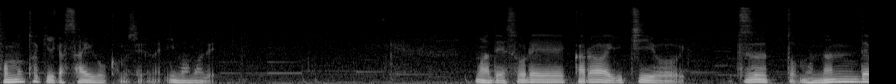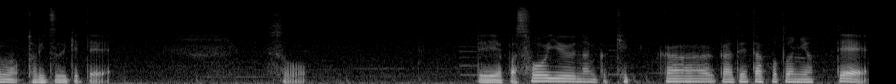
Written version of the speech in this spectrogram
その時が最後かもしれない。今まで。まあでそれから1位をずっともう何でも取り続けてそう。でやっぱそういうなんか結果が出たことによって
